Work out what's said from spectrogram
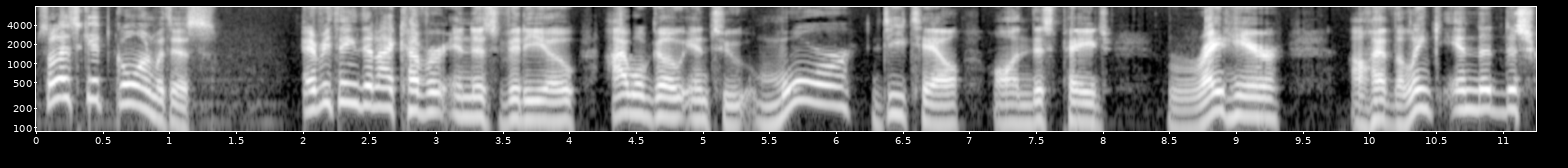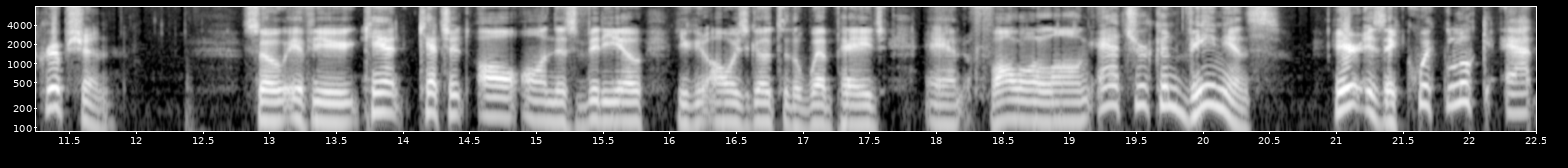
So let's get going with this. Everything that I cover in this video, I will go into more detail on this page right here. I'll have the link in the description. So if you can't catch it all on this video, you can always go to the web page and follow along at your convenience. Here is a quick look at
